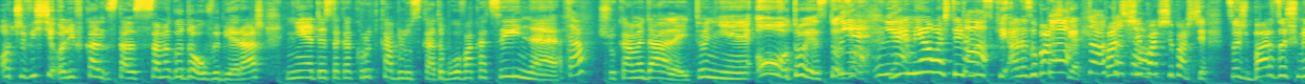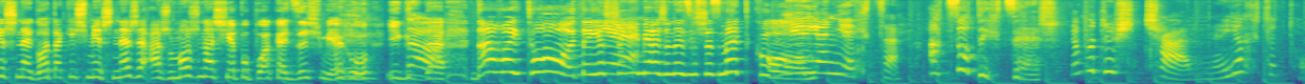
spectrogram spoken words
Oczywiście oliwka sta- z samego dołu wybierasz. Nie, to jest taka krótka bluzka, to było wakacyjne. A co? Szukamy dalej. To nie. O, to jest. To, Nie, to, nie. miałaś tej To- bluzki, ale zobaczcie. to- to- to- patrzcie, to. patrzcie, patrzcie. Coś bardzo śmiesznego, takie śmieszne, że aż można się popłakać ze śmiechu. XD. Dawaj to! Ty jeszcze nie miałaś, ona jest jeszcze z metką. Nie, ja nie chcę. A co ty chcesz? No bo to jest czarne, ja chcę to.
